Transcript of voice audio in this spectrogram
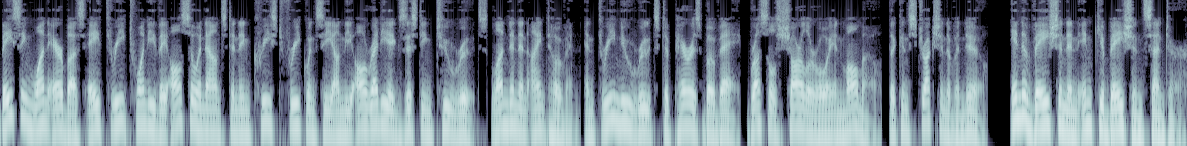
Basing one Airbus A320 they also announced an increased frequency on the already existing two routes London and Eindhoven and three new routes to Paris-Beauvais, Brussels-Charleroi and Malmö, the construction of a new «innovation and incubation centre»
